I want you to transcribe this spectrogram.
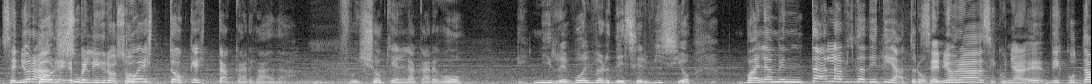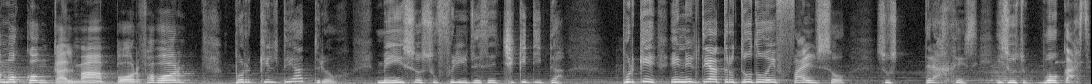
señora, Por es peligroso. supuesto que está cargada. Fui yo quien la cargó. Es mi revólver de servicio. Va a lamentar la vida de teatro. Señora, si discutamos con calma, por favor. Porque el teatro me hizo sufrir desde chiquitita. Porque en el teatro todo es falso. Sus trajes y sus bocas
